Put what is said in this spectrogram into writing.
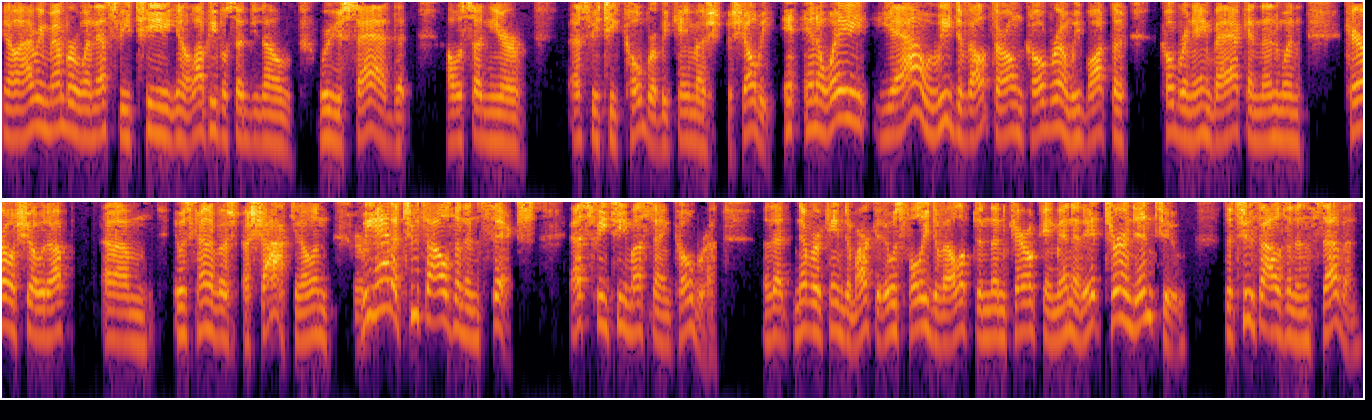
you know, I remember when SVT, you know, a lot of people said, you know, were you sad that all of a sudden your SVT Cobra became a, a Shelby? In, in a way, yeah, we developed our own Cobra and we bought the Cobra name back. And then when Carroll showed up, um, it was kind of a, a shock, you know, and we had a 2006 SVT Mustang Cobra that never came to market. It was fully developed and then Carroll came in and it turned into the 2007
